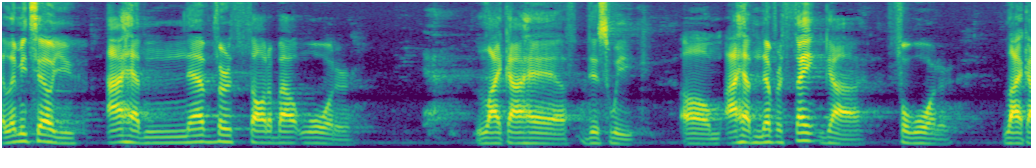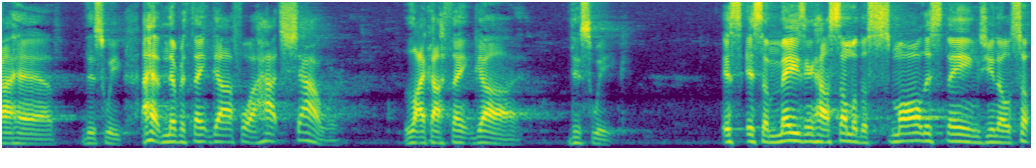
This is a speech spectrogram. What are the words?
And let me tell you, I have never thought about water like I have this week. Um, I have never thanked God for water like I have this week. I have never thanked God for a hot shower like I thank God this week. It's, it's amazing how some of the smallest things, you know, so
